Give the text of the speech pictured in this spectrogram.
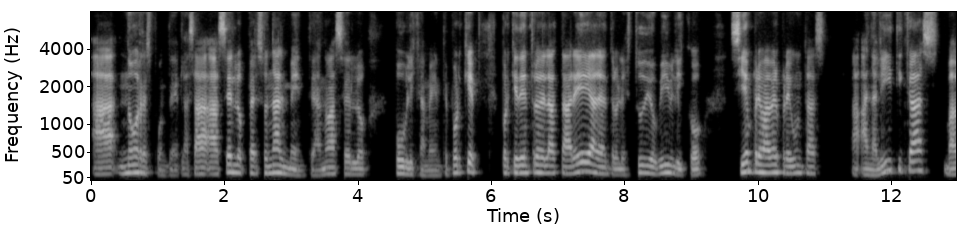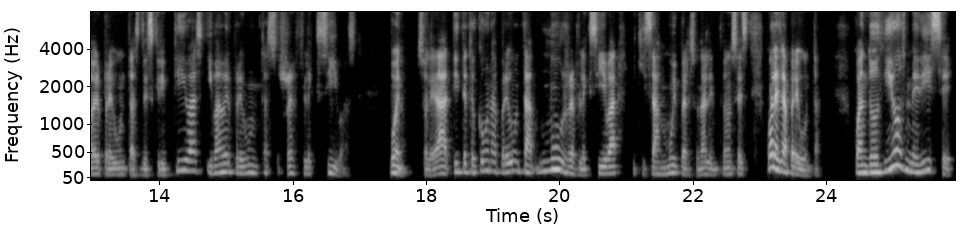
a no responderlas, a, hacerlo personalmente, a no hacerlo públicamente. ¿Por qué? Porque dentro de la tarea, dentro del estudio bíblico, siempre va a haber preguntas analíticas, va a haber preguntas descriptivas y va a haber preguntas reflexivas. Bueno, Soledad, a ti te tocó una pregunta muy reflexiva y quizás muy personal. Entonces, ¿cuál es la pregunta? Cuando Dios me dice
